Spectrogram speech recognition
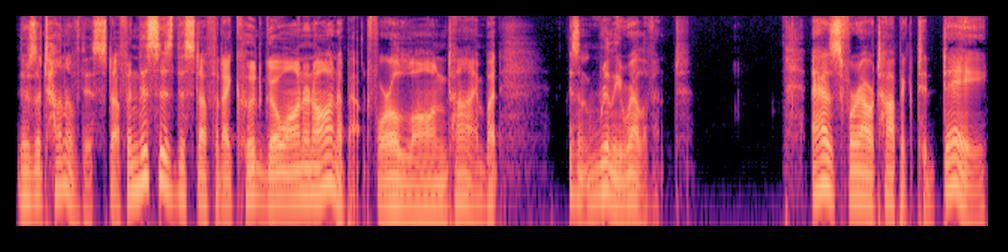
There's a ton of this stuff, and this is the stuff that I could go on and on about for a long time, but isn't really relevant. As for our topic today,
